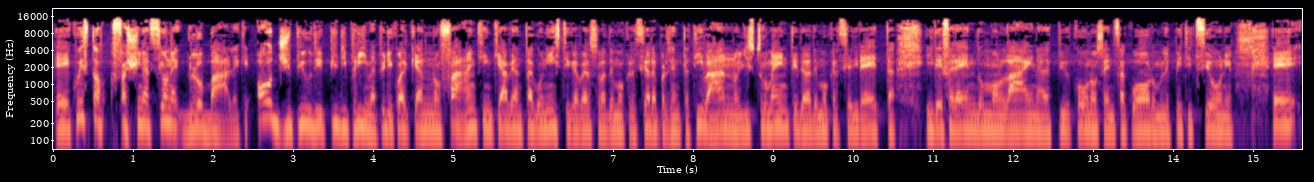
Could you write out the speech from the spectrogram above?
Eh, questa fascinazione globale che oggi più di, più di, prima, più di qualche anno fa, anche in chiave antagonistica verso la democrazia rappresentativa, hanno gli strumenti della democrazia diretta, i referendum online, più con o senza quorum, le petizioni, eh,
